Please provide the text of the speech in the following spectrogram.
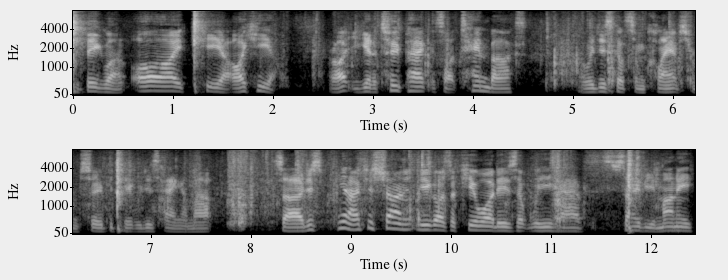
the big one, IKEA, IKEA. Right, you get a two pack, it's like 10 bucks. And we just got some clamps from Super Cheap, we just hang them up. So just, you know, just showing you guys a few ideas that we have, save you money,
